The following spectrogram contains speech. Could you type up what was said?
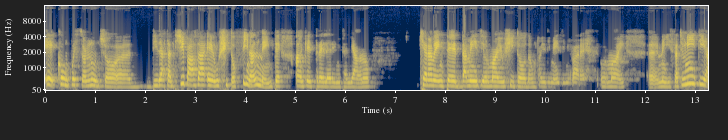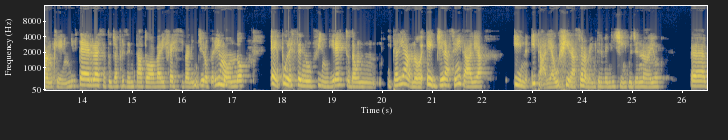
e con questo annuncio eh, di data anticipata è uscito finalmente anche il trailer in italiano chiaramente da mesi ormai è uscito, da un paio di mesi mi pare ormai, eh, negli Stati Uniti, anche in Inghilterra, è stato già presentato a vari festival in giro per il mondo e pur essendo un film diretto da un italiano e girato in Italia, in Italia uscirà solamente il 25 gennaio. Eh,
